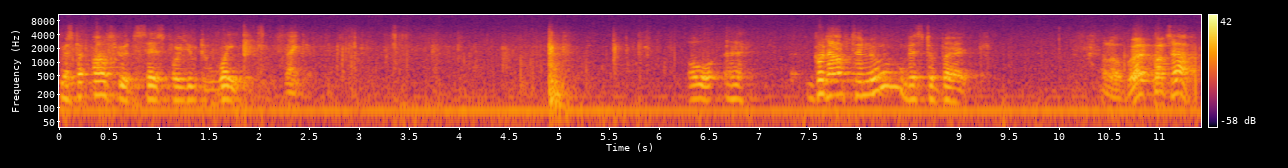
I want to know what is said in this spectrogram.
Mr. Osgood says for you to wait. thank you. Oh, uh, good afternoon, Mr. Burke. Hello, Bert. What's up?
